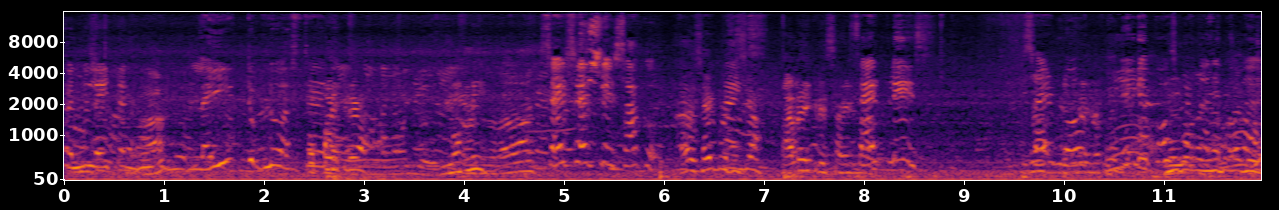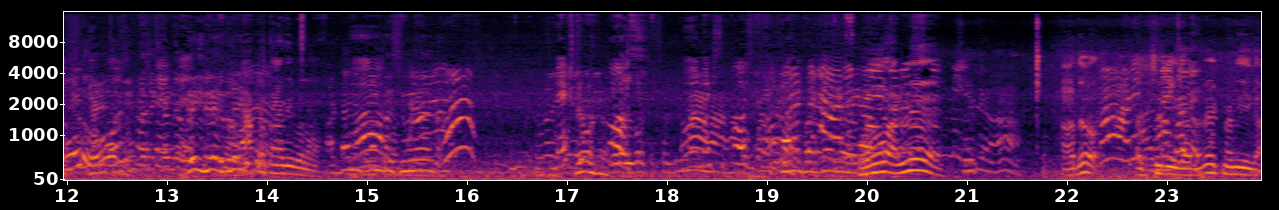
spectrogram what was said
ಕಣ್ಣು ಲೈಟ್? ಲೈಟ್ ಬ್ಲೂ ಅಷ್ಟೇ. ಸೈಡ್ ಸೈಡ್ ಪ್ಲೀಸ್ ಸಾಕು. ಸೈಡ್ ಪ್ಲೀಸ್ ಸೈಡ್ ಬಿಡು. ಹೆಂಗೆ ಪೋಸ್ ಕೊಡ್ತಾರೆ ಬಾಬಾ? ಹೆಂಗೆ pose ಕೊಡ್ತಾ ಇದ್ದಾರೆ? ಏ, ಇಲ್ಲೇ, ಇಲ್ಲೇ. ಅಡ್ಡ ನಿಂತ್ಕೊಂಡ್ರೆ ಶಿವನೇ ನೆಕ್ಸ್ಟ್ ಪೋಸ್ ನೆಕ್ಸ್ಟ್ ಪೋಸ್ ಓ ಅಲ್ಲಿ. ಅದು. ಆಕ್ಚುಲಿ ಬರ್ಬೇಕು ನನಗೀಗ ಏ,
